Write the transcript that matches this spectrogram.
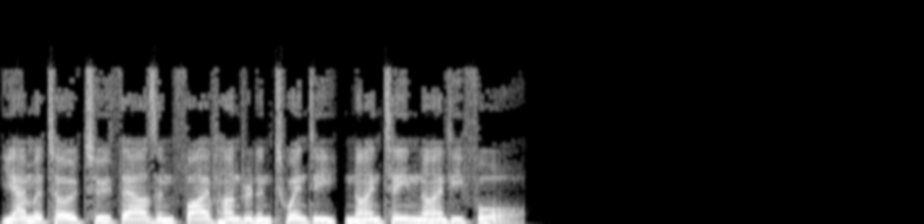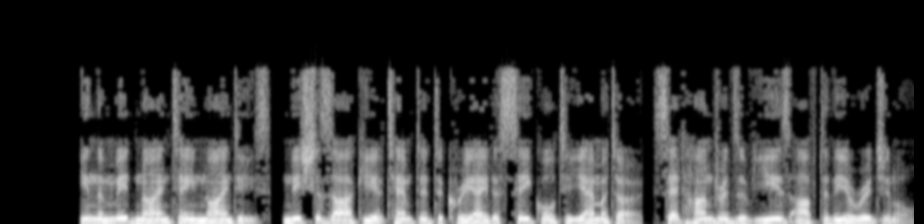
Yamato 2520 1994. In the mid-1990s, Nishizaki attempted to create a sequel to Yamato, set hundreds of years after the original.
